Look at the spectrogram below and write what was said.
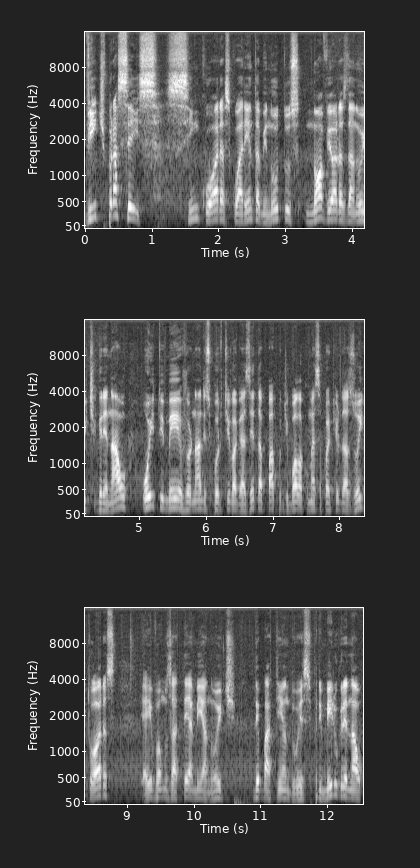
20 para 6, 5 horas 40 minutos, 9 horas da noite Grenal, 8 e meia Jornada Esportiva Gazeta, Papo de Bola começa a partir das 8 horas. E aí vamos até a meia-noite debatendo esse primeiro Grenal,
